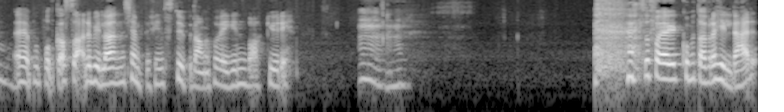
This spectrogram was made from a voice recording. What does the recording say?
uh, på podkast, så er det bilde av en kjempefin stupedame på veggen bak Guri. Mm. Så får jeg kommentar fra Hilde her.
